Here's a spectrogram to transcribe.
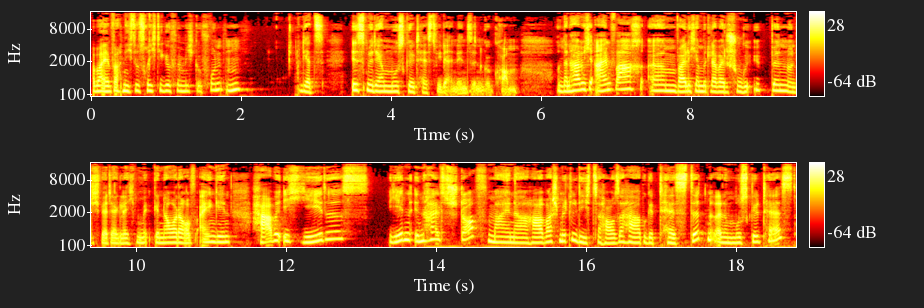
aber einfach nicht das Richtige für mich gefunden. Und jetzt ist mir der Muskeltest wieder in den Sinn gekommen. Und dann habe ich einfach, ähm, weil ich ja mittlerweile schon geübt bin und ich werde ja gleich genauer darauf eingehen, habe ich jedes, jeden Inhaltsstoff meiner Haarwaschmittel, die ich zu Hause habe, getestet mit einem Muskeltest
